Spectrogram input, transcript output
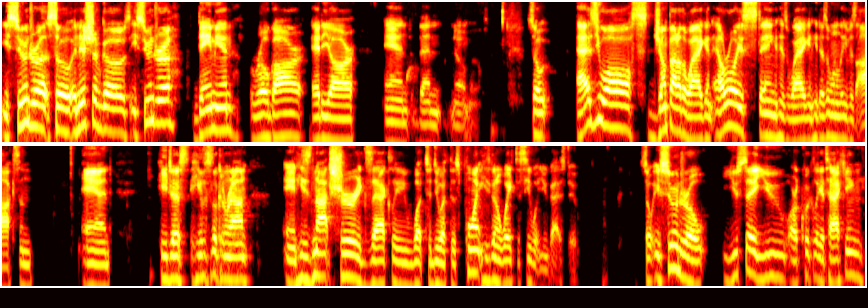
Isundra. So initiative goes Isundra, Damien, Rogar, Ediar, and then Nomu. So as you all jump out of the wagon, Elroy is staying in his wagon. He doesn't want to leave his oxen, and he just he's looking around, and he's not sure exactly what to do at this point. He's going to wait to see what you guys do. So Isundra, you say you are quickly attacking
